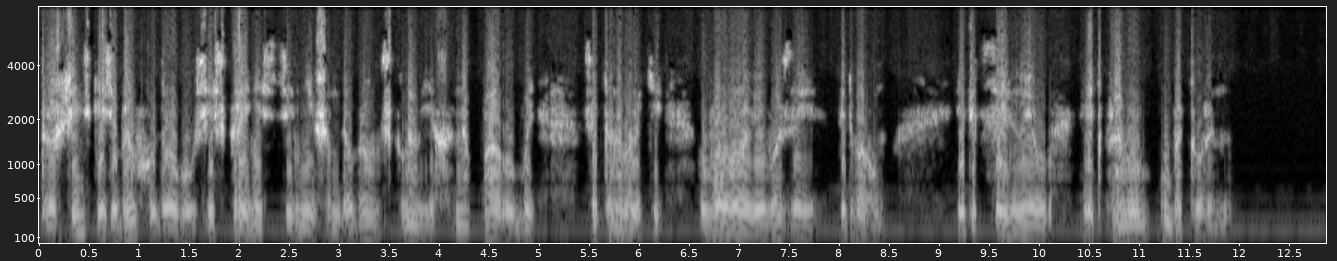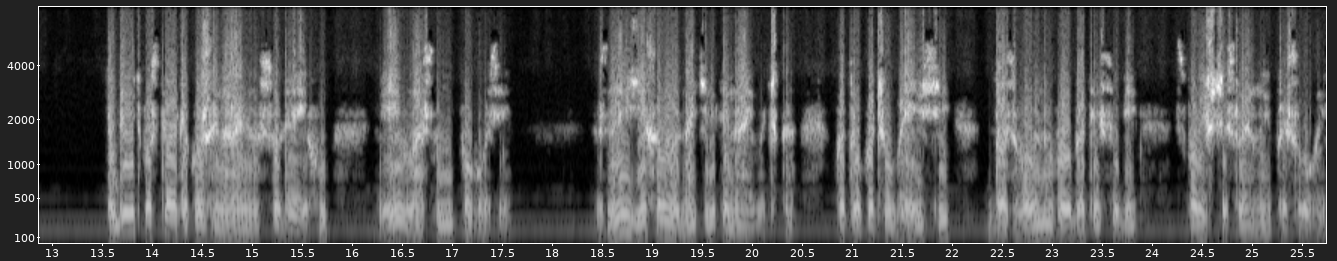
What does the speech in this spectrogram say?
Трощинський зібрав худобу, всі скрині з ціннішим добром, склав їх на палуби, себто на великі волові вози під вагу, і під сильною відправив у Батурин. Туди відпустили також генеральну судейху в її власному повозі. З нею їхала одна тільки наймичка, котру Кочубейсі дозволено вибрати собі з поміж численної прислуги.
